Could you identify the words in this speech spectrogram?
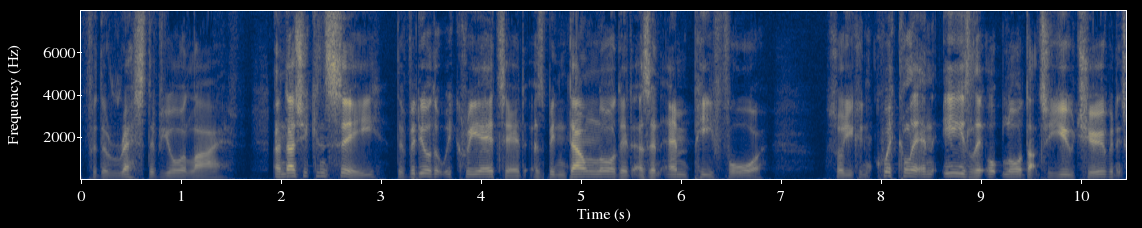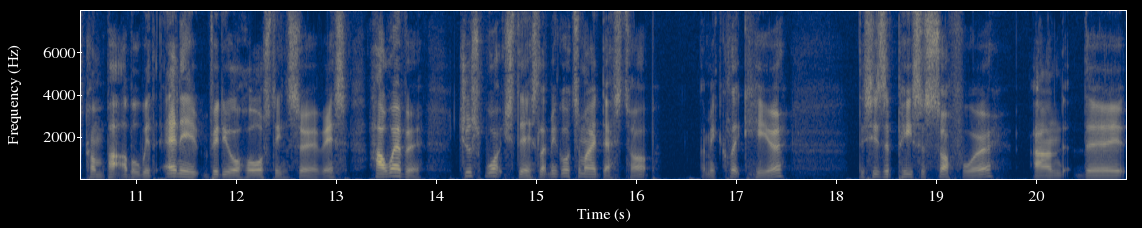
for the rest of your life. And as you can see, the video that we created has been downloaded as an MP4. So you can quickly and easily upload that to YouTube and it's compatible with any video hosting service. However, just watch this. Let me go to my desktop. Let me click here. This is a piece of software and the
